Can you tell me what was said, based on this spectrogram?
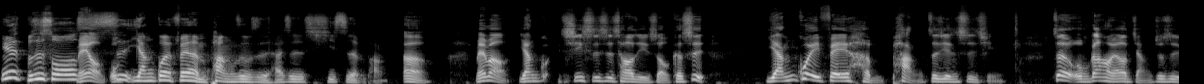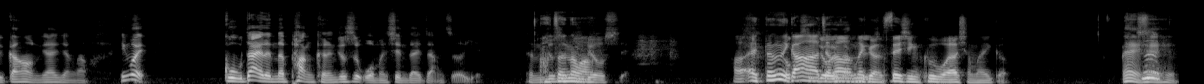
因为不是说没有是杨贵妃很胖，是不是？还是西施很胖？嗯，没有，杨贵西施是超级瘦，可是杨贵妃很胖这件事情，这我刚好要讲，就是刚好你刚才讲到，因为古代人的胖可能就是我们现在这样子而已，可能就是啊真的吗五六十。好，哎、但是你刚刚讲到那个东西就会这样 C 型裤，我要想到一个，哎就是，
